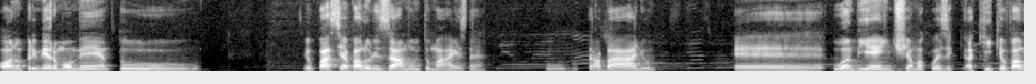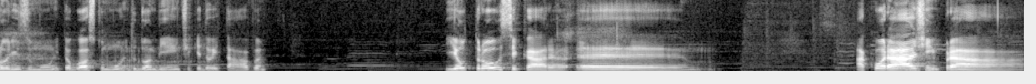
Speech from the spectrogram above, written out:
Ó, no primeiro momento eu passei a valorizar muito mais, né? O trabalho, é, o ambiente é uma coisa aqui que eu valorizo muito, eu gosto muito do ambiente aqui da oitava. E eu trouxe, cara, é, a coragem para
